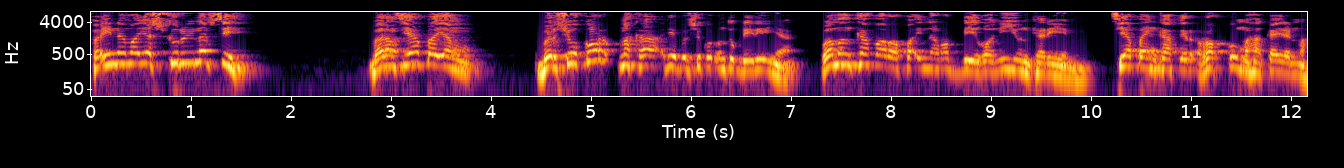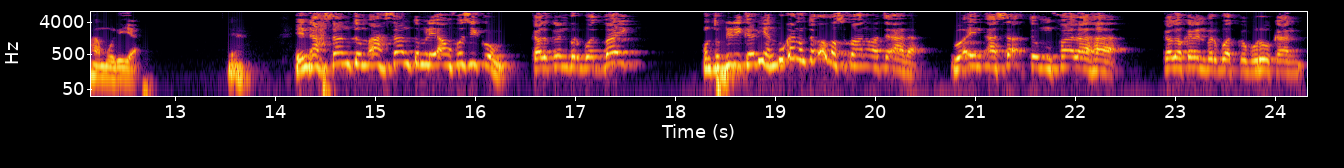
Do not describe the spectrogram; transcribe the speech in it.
fa inna ma yashkuru nafsihi. Barang siapa yang bersyukur, maka dia bersyukur untuk dirinya. Wa man kafara fa inna rabbi ghaniyyun karim. Siapa yang kafir, Rabbku maha kaya dan maha mulia. Ya. In ahsantum ahsantum li anfusikum. Kalau kalian berbuat baik untuk diri kalian, bukan untuk Allah Subhanahu wa taala. Wa in asatum falaha. Kalau kalian berbuat keburukan,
